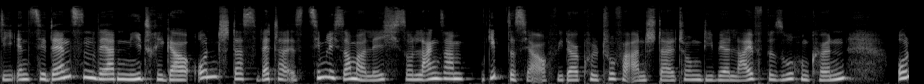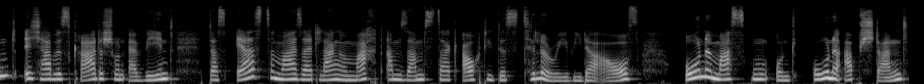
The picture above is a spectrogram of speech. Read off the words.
Die Inzidenzen werden niedriger und das Wetter ist ziemlich sommerlich. So langsam gibt es ja auch wieder Kulturveranstaltungen, die wir live besuchen können. Und ich habe es gerade schon erwähnt, das erste Mal seit langem macht am Samstag auch die Distillery wieder auf ohne Masken und ohne Abstand.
